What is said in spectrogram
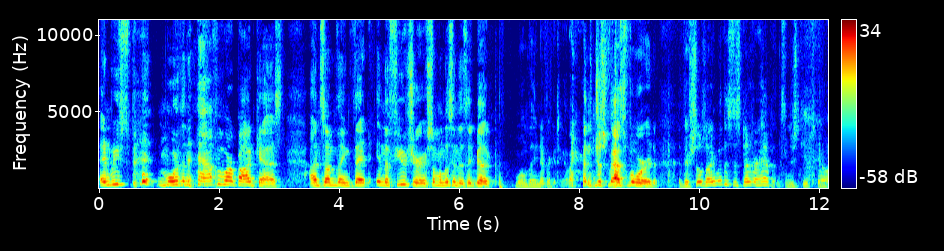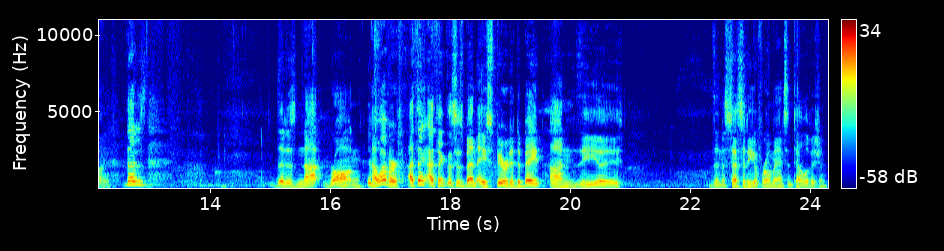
And we've spent more than half of our podcast on something that in the future, if someone listened to this, they'd be like, well, they never get together. and just fast forward. They're still talking about this. This never happens. And just keeps going. That is that is not wrong. If- However, I think I think this has been a spirited debate on the uh, the necessity of romance in television.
